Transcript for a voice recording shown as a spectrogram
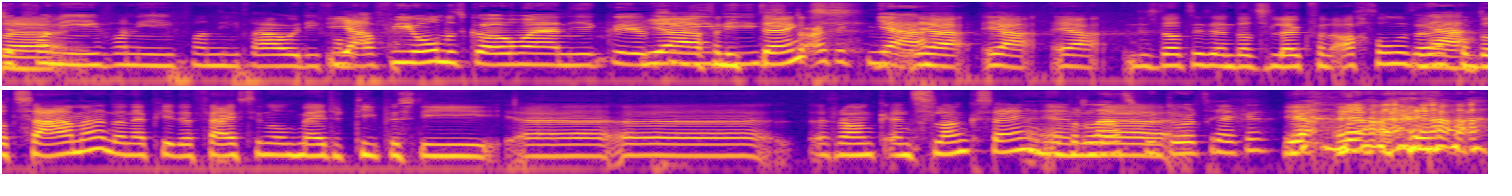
natuurlijk eh, van, die, van, die, van die vrouwen die van Ja. de 400 komen en die kun je ook Ja, zien, van die, tanks. starten- ja. ja. Ja, Dus dat is, en dat is leuk van de 800. En dan komt dat samen. Dan heb je de 1500 meter types die rank en slank zijn. En, op het laatste de- goed doortrekken. Ja, ja, ja.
